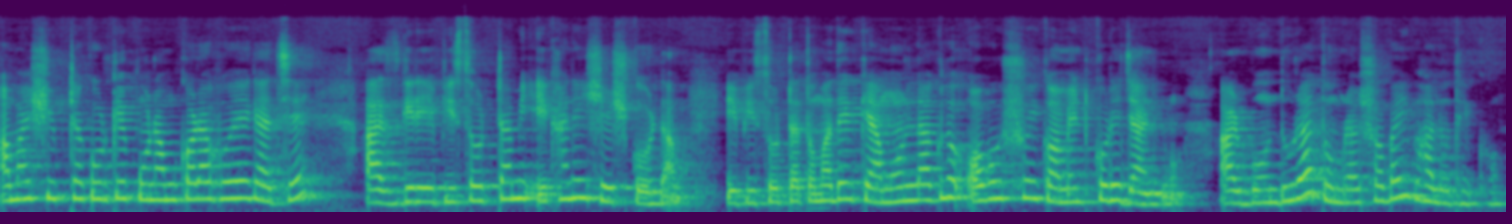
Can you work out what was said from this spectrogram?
আমার শিব ঠাকুরকে প্রণাম করা হয়ে গেছে। আজকের এপিসোডটা আমি এখানেই শেষ করলাম। এপিসোডটা তোমাদের কেমন লাগল অবশ্যই কমেন্ট করে জানিও। আর বন্ধুরা, তোমরা সবাই ভালো থেকো।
